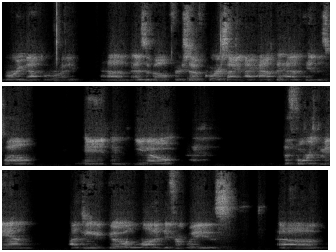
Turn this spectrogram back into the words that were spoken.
Rory McIlroy um, as a golfer. So, of course, I, I have to have him as well. And, you know, the fourth man, I think it could go a lot of different ways. Um,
